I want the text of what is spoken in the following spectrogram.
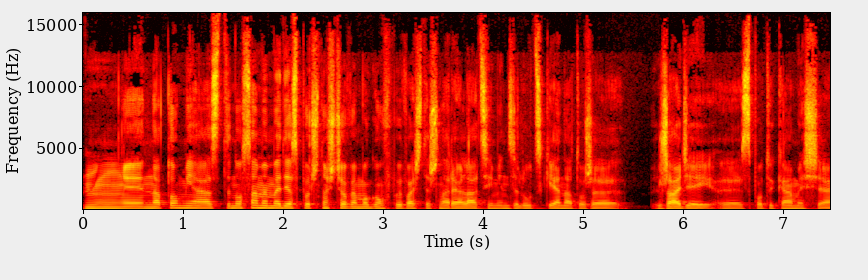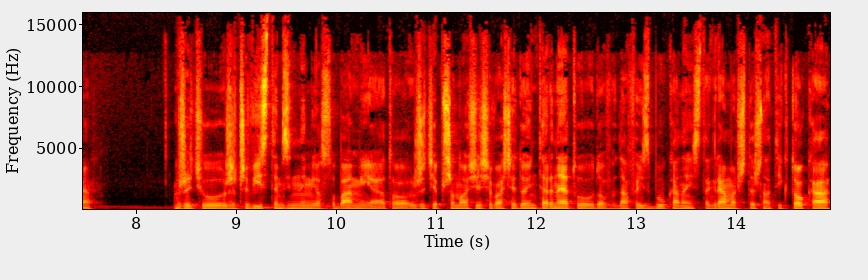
Mm, natomiast no, same media społecznościowe mogą wpływać też na relacje międzyludzkie, na to, że rzadziej spotykamy się w życiu rzeczywistym z innymi osobami, a to życie przenosi się właśnie do internetu, do, na Facebooka, na Instagrama czy też na TikToka.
